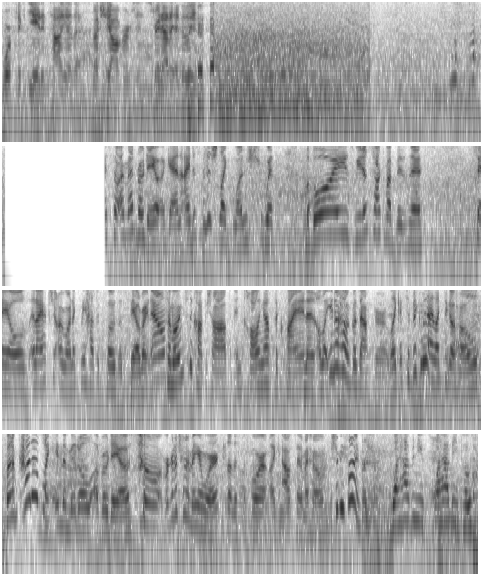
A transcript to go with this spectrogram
458 Italia, the special version, straight out of Italy. So I'm at Rodeo again. I just finished like lunch with my boys. We just talked about business, sales, and I actually ironically have to close a sale right now. So I'm going to the coffee shop and calling up the client and I'll let you know how it goes after. Like typically I like to go home, but I'm kind of like in the middle of Rodeo, so we're gonna try to make it work. I've done this before, like outside of my home. Should be fine. Why haven't you why haven't you posted?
